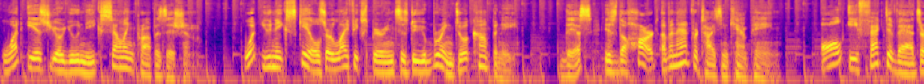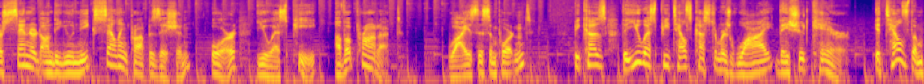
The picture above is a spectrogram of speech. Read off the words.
What is your unique selling proposition? What unique skills or life experiences do you bring to a company? This is the heart of an advertising campaign. All effective ads are centered on the unique selling proposition, or USP, of a product. Why is this important? Because the USP tells customers why they should care. It tells them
